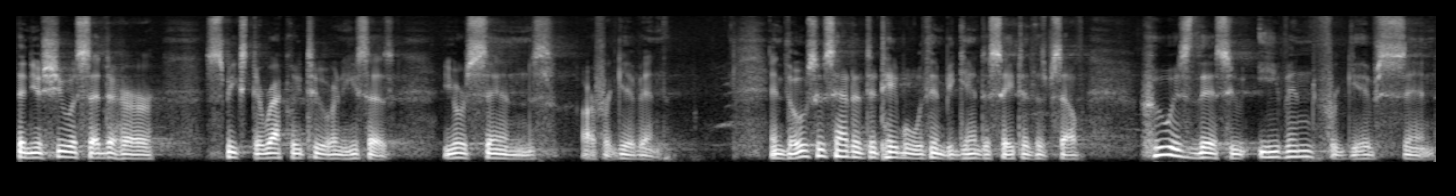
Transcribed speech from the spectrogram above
Then Yeshua said to her, speaks directly to her, and he says, Your sins are forgiven. And those who sat at the table with him began to say to themselves, Who is this who even forgives sin?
